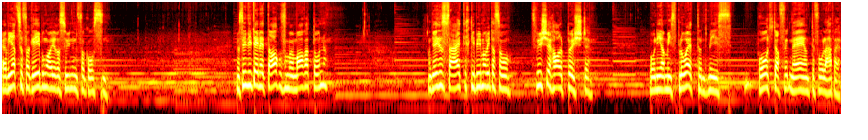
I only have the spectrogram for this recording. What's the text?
Er wird zur Vergebung eurer Sünden vergossen. Wir sind in diesen Tagen auf einem Marathon. Und Jesus sagt, ich gebe immer wieder so Zwischenhaltposten, wo ihr mein Blut und mein Brot dürft nehmen und davon leben.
